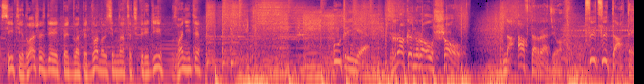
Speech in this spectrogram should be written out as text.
City. 269-5252-017 впереди. Звоните. Утреннее рок-н-ролл-шоу на Авторадио. Цитаты.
